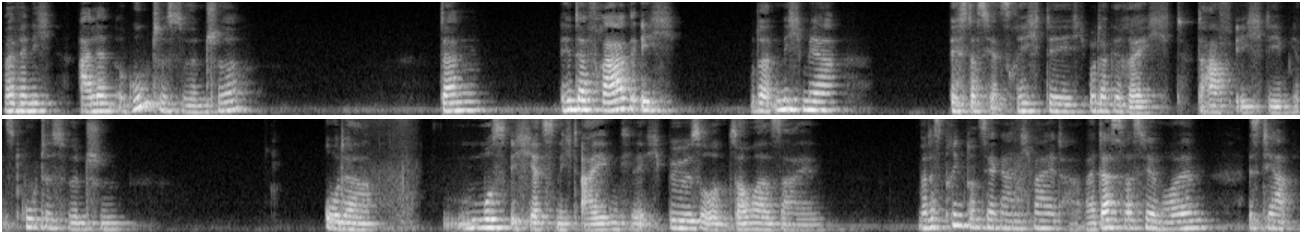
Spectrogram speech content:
Weil wenn ich allen Gutes wünsche, dann hinterfrage ich oder nicht mehr, ist das jetzt richtig oder gerecht? Darf ich dem jetzt Gutes wünschen? Oder muss ich jetzt nicht eigentlich böse und sauer sein? Weil das bringt uns ja gar nicht weiter. Weil das, was wir wollen, ist ja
